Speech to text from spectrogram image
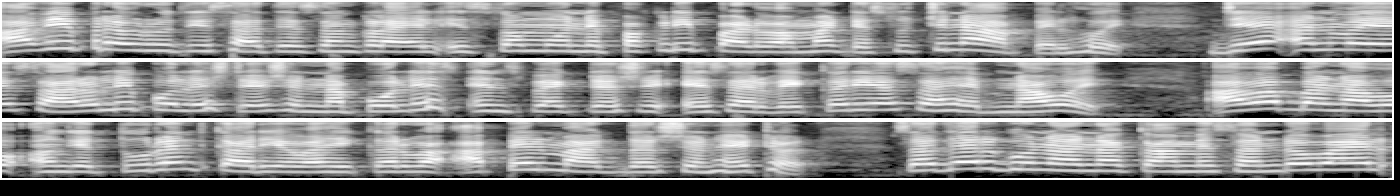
આવી પ્રવૃત્તિ સાથે સંકળાયેલ ઇસમોને પકડી પાડવા માટે સૂચના આપેલ હોય. જે અન્વયે સારોલી પોલીસ સ્ટેશનના police inspector Shri S R Vekaria સાહેબના હોય. આવા બનાવો અંગે તુરંત કાર્યવાહી કરવા આપેલ માર્ગદર્શન હેઠળ સદર ગુનાના કામે સંડોવાયેલ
